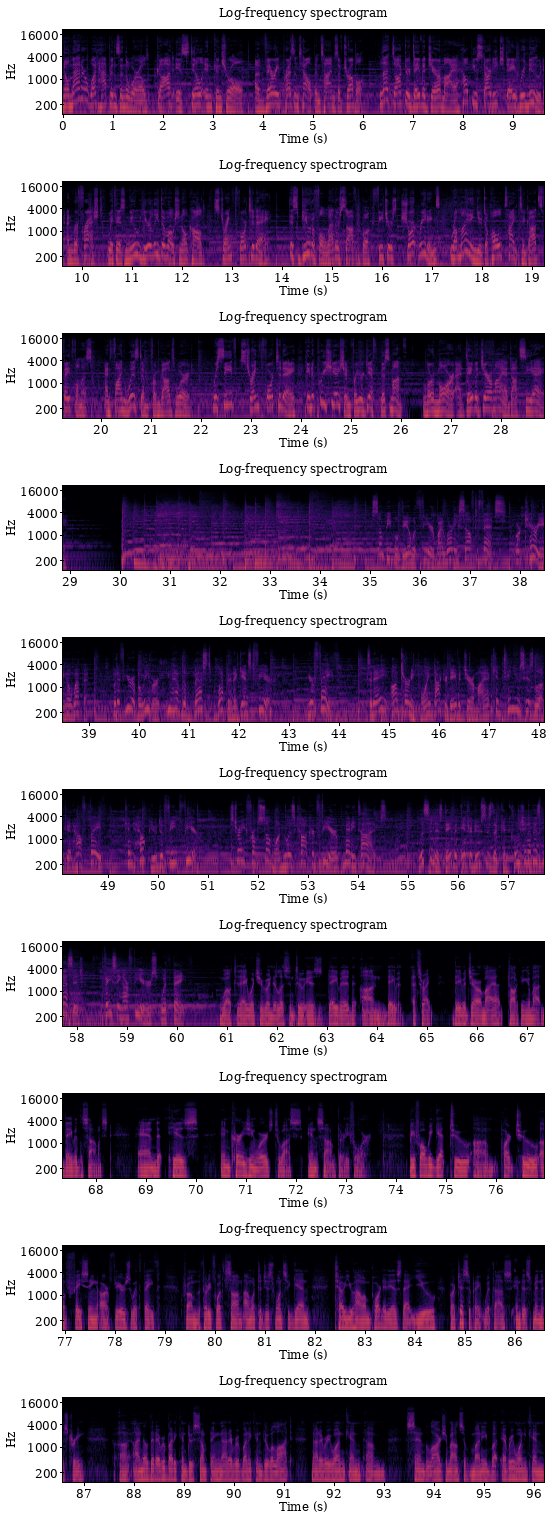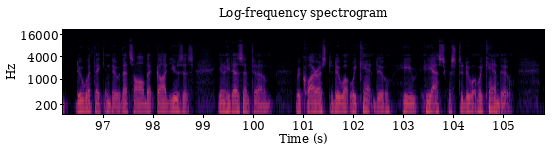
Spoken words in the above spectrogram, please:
No matter what happens in the world, God is still in control, a very present help in times of trouble. Let Dr. David Jeremiah help you start each day renewed and refreshed with his new yearly devotional called Strength for Today. This beautiful leather soft book features short readings reminding you to hold tight to God's faithfulness and find wisdom from God's Word. Receive Strength for Today in appreciation for your gift this month. Learn more at davidjeremiah.ca. Some people deal with fear by learning self defense or carrying a weapon. But if you're a believer, you have the best weapon against fear your faith. Today on Turning Point, Dr. David Jeremiah continues his look at how faith can help you defeat fear, straight from someone who has conquered fear many times. Listen as David introduces the conclusion of his message, Facing Our Fears with Faith. Well, today what you're going to listen to is David on David. That's right. David Jeremiah talking about David the psalmist and his encouraging words to us in Psalm 34. Before we get to um, part two of facing our fears with faith from the 34th Psalm, I want to just once again tell you how important it is that you participate with us in this ministry. Uh, I know that everybody can do something. Not everybody can do a lot. Not everyone can um, send large amounts of money, but everyone can do what they can do. That's all that God uses. You know, He doesn't um, require us to do what we can't do. He He asks us to do what we can do,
